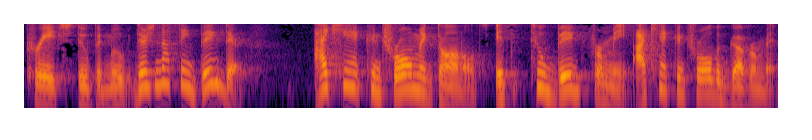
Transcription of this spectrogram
create stupid movies. There's nothing big there. I can't control McDonald's. It's too big for me. I can't control the government.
